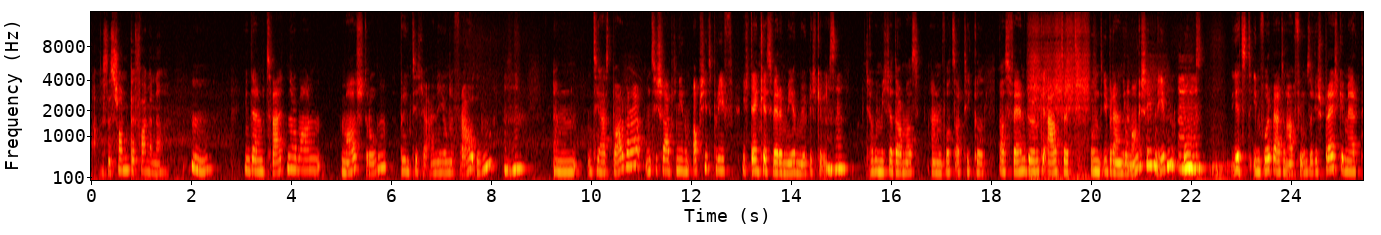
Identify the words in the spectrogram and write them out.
Aber es ist schon befangener. Hm. In deinem zweiten Roman Malstrom bringt sich ja eine junge Frau um. Mhm. Ähm, sie heißt Barbara und sie schreibt in ihrem Abschiedsbrief, ich denke, es wäre mehr möglich gewesen. Mhm. Ich habe mich ja damals in einem WhatsApp-Artikel als Fangirl geoutet und über einen Roman geschrieben eben. Mhm. Und jetzt in Vorbereitung auch für unser Gespräch gemerkt,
